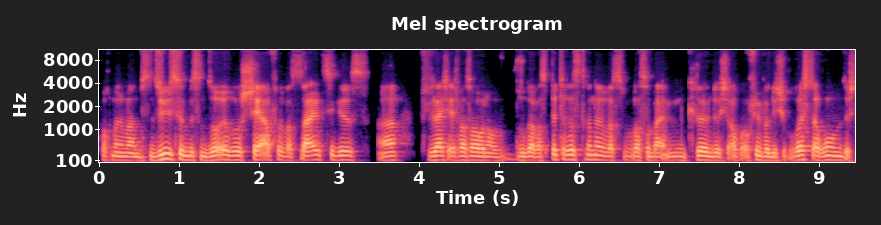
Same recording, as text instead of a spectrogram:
braucht man immer ein bisschen Süße, ein bisschen Säure, Schärfe, was Salziges. Ja? Vielleicht etwas auch noch sogar was Bitteres drin, was, was du beim Grillen durch auch auf jeden Fall durch Röstaromen, durch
